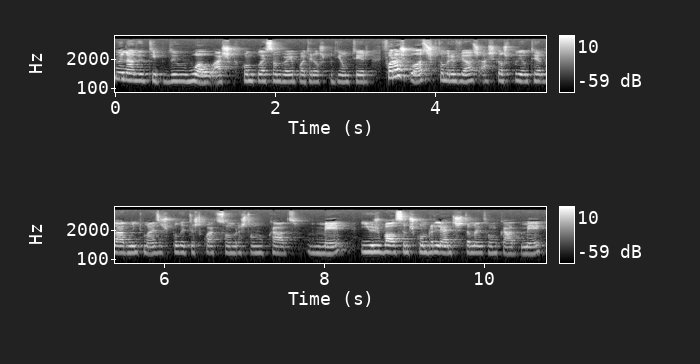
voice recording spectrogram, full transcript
Não é nada tipo de wow, acho que como coleção do Harry Potter eles podiam ter, fora os glosses que estão maravilhosos, acho que eles podiam ter dado muito mais. As paletas de quatro sombras estão um bocado meh, e os bálsamos com brilhantes também estão um bocado meh.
